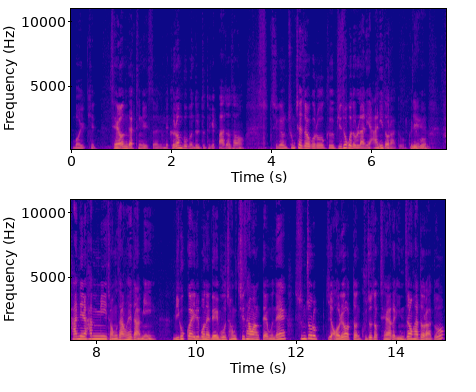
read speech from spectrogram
뭐 이렇게 제언 같은 게 있어야 되는데 그런 부분들도 되게 빠져서 지금 총체적으로 그 비속어 논란이 아니더라도 그리고 예. 한일 한미 정상회담이 미국과 일본의 내부 정치 상황 때문에 순조롭기 어려웠던 구조적 제약을 인정하더라도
